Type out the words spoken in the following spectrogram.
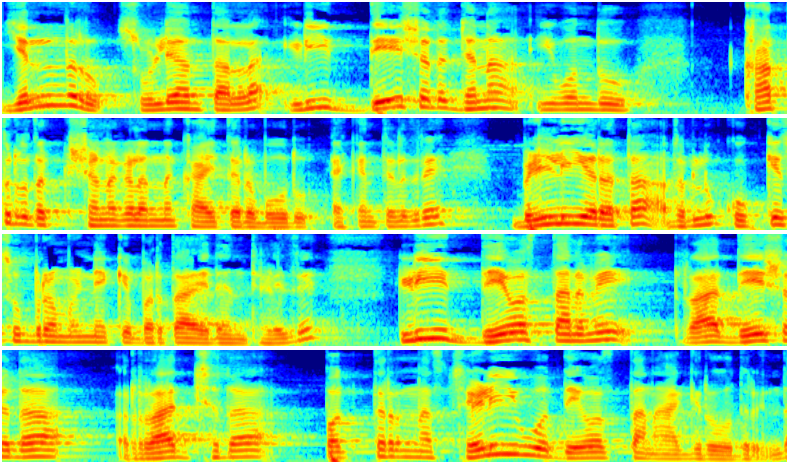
ಎಲ್ಲರೂ, ಸುಳ್ಯ ಅಂತ ಅಲ್ಲ, ಇಡೀ ದೇಶದ ಜನ ಈ ಒಂದು ಕಾತುರದ ಕ್ಷಣಗಳನ್ನು ಕಾಯ್ತಿರಬಹುದು. ಇರಬಹುದು ಯಾಕಂತ ಹೇಳಿದ್ರೆ, ಬೆಳ್ಳಿಯ ರಥ ಅದರಲ್ಲೂ ಕುಕ್ಕೆ ಸುಬ್ರಹ್ಮಣ್ಯಕ್ಕೆ ಬರ್ತಾ ಇದೆ ಅಂತ ಹೇಳಿದರೆ, ಇಡೀ ದೇವಸ್ಥಾನವೇ ರಾ, ದೇಶದ ರಾಜ್ಯದ ಭಕ್ತರನ್ನು ಸೆಳೆಯುವ ದೇವಸ್ಥಾನ ಆಗಿರೋದರಿಂದ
